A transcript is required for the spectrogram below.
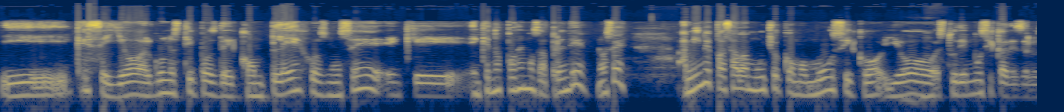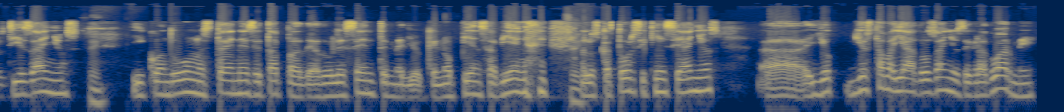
y qué sé yo, algunos tipos de complejos, no sé, en que, en que no podemos aprender, no sé. A mí me pasaba mucho como músico, yo estudié música desde los 10 años y cuando uno está en esa etapa de adolescente medio que no piensa bien, a los 14, 15 años, ah, yo, yo estaba ya dos años de graduarme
